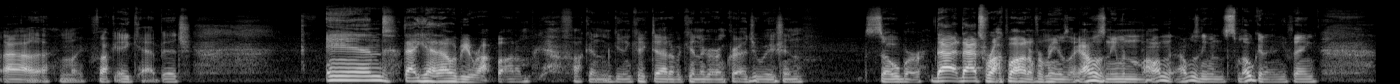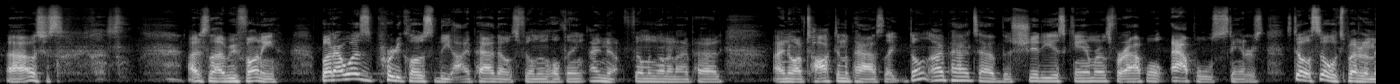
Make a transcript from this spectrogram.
Uh, I'm like fuck a cat bitch. And that yeah, that would be rock bottom. Yeah, fucking getting kicked out of a kindergarten graduation sober. That that's rock bottom for me. It was like I wasn't even on. I wasn't even smoking anything. Uh, I was just I just thought it'd be funny. But I was pretty close to the iPad that was filming the whole thing. I know, filming on an iPad. I know I've talked in the past, like, don't iPads have the shittiest cameras for Apple? Apple's standards still still looks better than.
